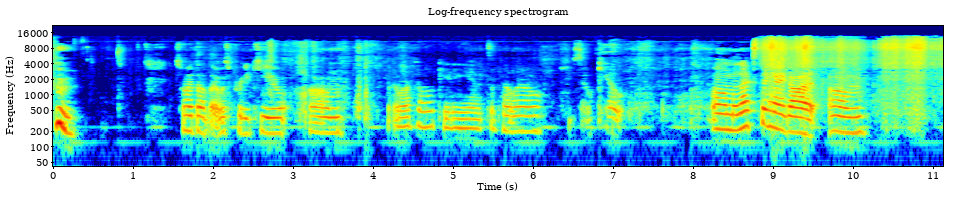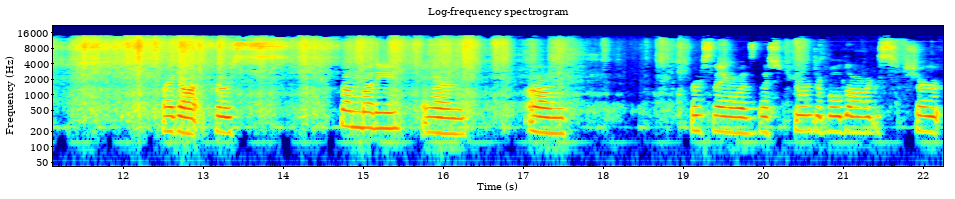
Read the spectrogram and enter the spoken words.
so I thought that was pretty cute. Um, I love Hello Kitty and it's a pillow. She's so cute. Um, the next thing I got, um, I got for somebody and, um, first thing was this Georgia Bulldogs shirt.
